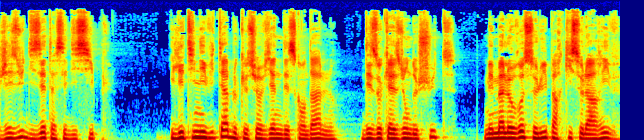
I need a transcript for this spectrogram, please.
Jésus disait à ses disciples Il est inévitable que surviennent des scandales, des occasions de chute, mais malheureux celui par qui cela arrive.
